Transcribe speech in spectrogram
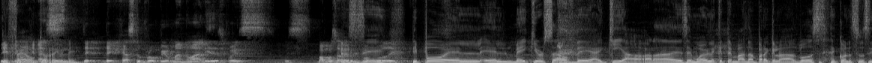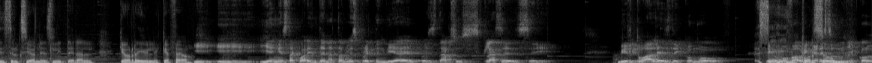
Qué feo, qué horrible. dejas tu propio manual y después pues vamos a ver un poco de... Tipo el, el, make yourself de IKEA, ¿verdad? Ese mueble que te mandan para que lo hagas vos con sus instrucciones, literal. Qué horrible, qué feo. Y, y, en esta cuarentena tal vez pretendía él pues dar sus clases eh, virtuales de cómo, cómo fabricar estos muñecos,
